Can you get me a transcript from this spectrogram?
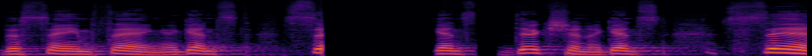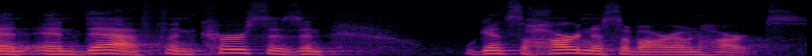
the same thing against sin, against addiction, against sin and death and curses, and against the hardness of our own hearts?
